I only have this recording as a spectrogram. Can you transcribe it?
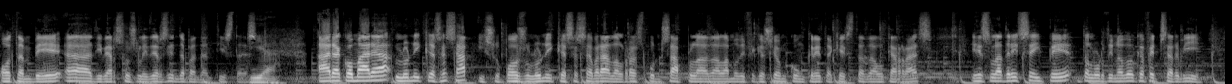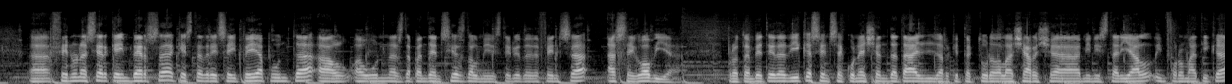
o també a diversos líders independentistes. Ja. Ara com ara, l'únic que se sap, i suposo l'únic que se sabrà del responsable de la modificació en concret, aquesta del Carràs, és l'adreça IP de l'ordinador que ha fet servir. Uh, fent una cerca inversa, aquesta adreça IP apunta a, a unes dependències del Ministeri de Defensa a Segovia però també t'he de dir que sense conèixer en detall l'arquitectura de la xarxa ministerial informàtica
